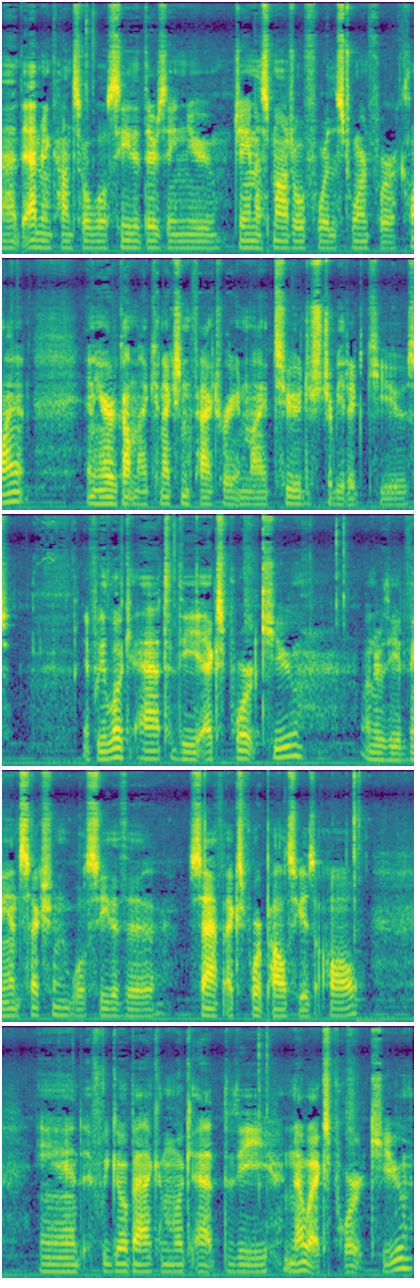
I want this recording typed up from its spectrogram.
uh, the admin console, we'll see that there's a new JMS module for the store and forward client. And here I've got my connection factory and my two distributed queues. If we look at the export queue under the advanced section, we'll see that the SAF export policy is all. And if we go back and look at the no export queue,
